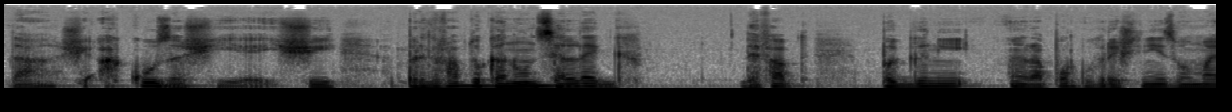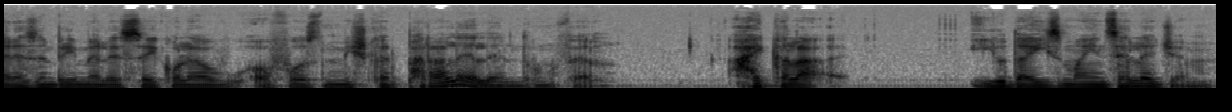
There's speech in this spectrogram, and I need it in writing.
da? Și acuză și ei și pentru faptul că nu înțeleg, de fapt, păgânii în raport cu creștinismul, mai ales în primele secole, au, au fost mișcări paralele într-un fel. Hai că la iudaism mai înțelegem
